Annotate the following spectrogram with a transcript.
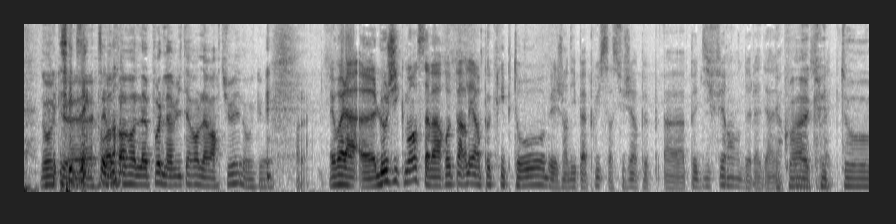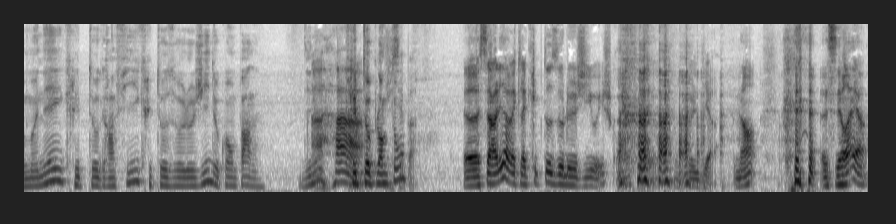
Donc, on va pas vendre la peau de l'invité avant de l'avoir tué. Donc, Et voilà, logiquement, ça va reparler un peu crypto, mais j'en dis pas plus, c'est un sujet un peu, un peu différent de la dernière quoi, crypto-monnaie, cryptographie, cryptozoologie, de quoi on parle? Dis-nous. Ah ah, Cryptoplancton je sais pas. Euh, c'est un lien avec la cryptozoologie, oui, je crois. qu'on- on peut le dire. Non C'est vrai, hein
